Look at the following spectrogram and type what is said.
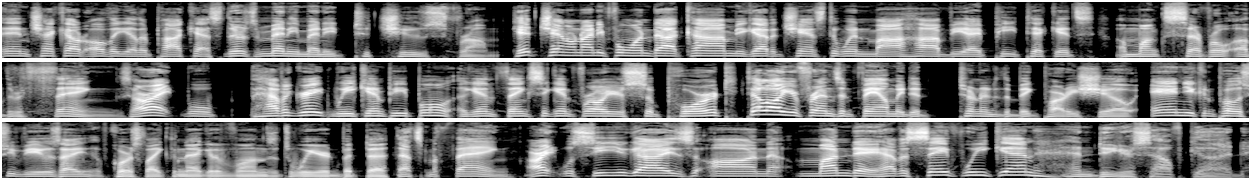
and check out all the other podcasts. There's many, many to choose from. Hit channel941.com. You got a chance to win Maha VIP tickets, amongst several other things. All right. Well, have a great weekend, people. Again, thanks again for all your support. Tell all your friends and family to turn into the big party show and you can post reviews. I of course like the negative ones. It's weird but uh, that's my thing. All right we'll see you guys on monday. Have a safe weekend and do yourself good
